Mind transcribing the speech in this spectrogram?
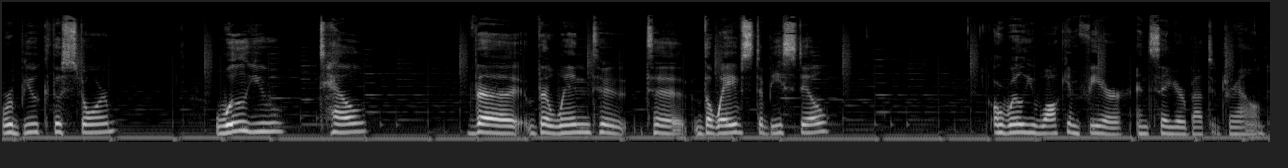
rebuke the storm? Will you tell the the wind to to the waves to be still? Or will you walk in fear and say you're about to drown?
